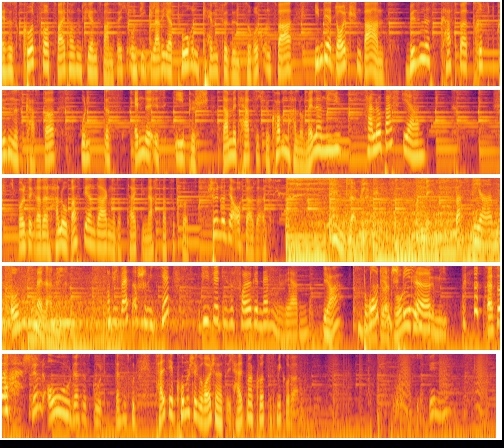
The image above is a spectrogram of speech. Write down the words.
Es ist kurz vor 2024 und die Gladiatorenkämpfe sind zurück und zwar in der Deutschen Bahn. Business Kasper trifft Business Kasper und das Ende ist episch. Damit herzlich willkommen. Hallo Melanie. Hallo Bastian. Ich wollte gerade Hallo Bastian sagen und das zeigt, die Nacht war zu kurz. Schön, dass ihr auch da seid. Pendlerglück mit Bastian und Melanie. Und ich weiß auch schon jetzt, wie wir diese Folge nennen werden. Ja? Brot und Spiele. Achso, stimmt. Oh, das ist gut. Das ist gut. Falls ihr komische Geräusche hört, ich halte mal kurz das Mikro dran. Ich bin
